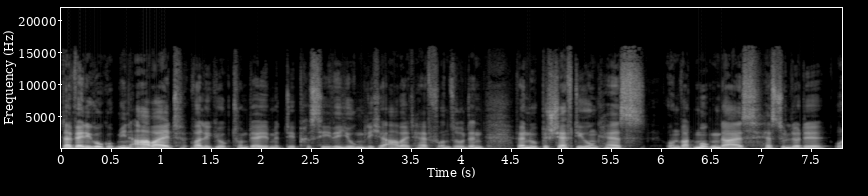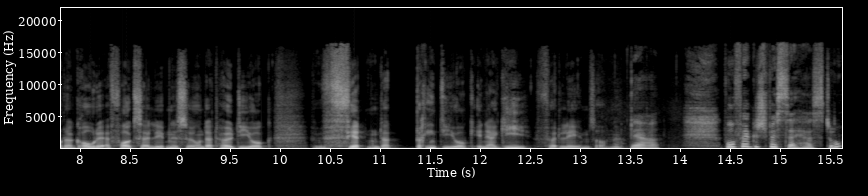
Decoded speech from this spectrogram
da werde ich auch gut mit Arbeit, weil ich auch zum Teil mit depressive Jugendliche Arbeit habe und so, denn wenn du Beschäftigung hast, und was morgen da ist, hast du Lütte oder graude Erfolgserlebnisse und das hält die auch fit und das bringt die auch Energie für das Leben. So, ne? Ja. Wofür Geschwister hast du?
